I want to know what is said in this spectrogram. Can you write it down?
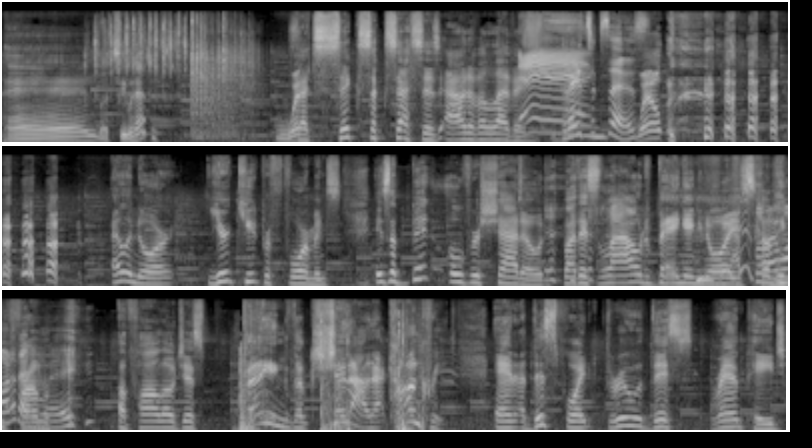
And let's see what happens. Well, That's six successes out of 11. Great success. well Eleanor, your cute performance is a bit overshadowed by this loud banging noise That's what I coming from anyway. Apollo just banging the shit out of that concrete. And at this point, through this rampage,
